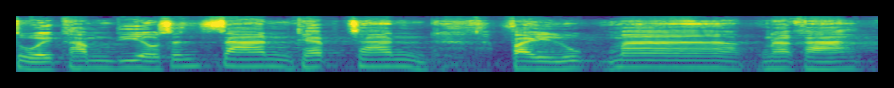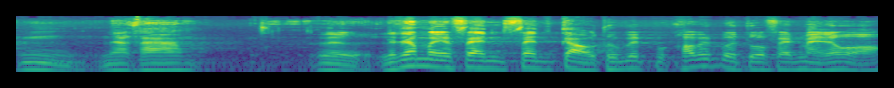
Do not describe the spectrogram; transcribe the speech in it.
สวยคำเดียวสั้น ๆ แคปชั่นไฟลุกมากนะคะอืมนะคะ เออแล้วทำไมแฟนแฟนเก่าเธอไปเขาไปเปิดตัวแฟนใหม่แล้วเหรอ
